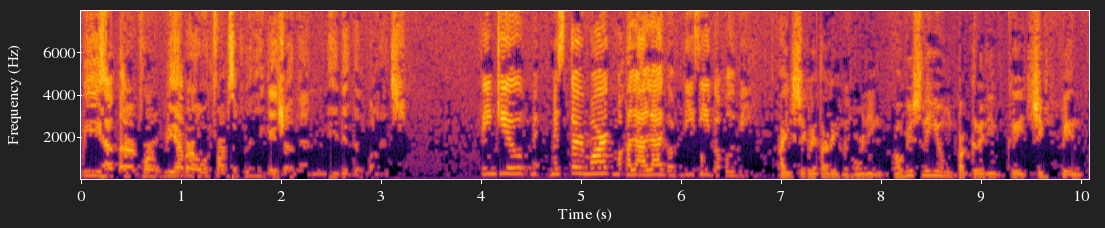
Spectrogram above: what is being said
we had our for, we have our own forms of communication, and he did acknowledge. Thank you, Mr. Mark Makalalad of DCWB. Ay, Secretary, good morning. Obviously, yung pag-relieve kay Chief PNP,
